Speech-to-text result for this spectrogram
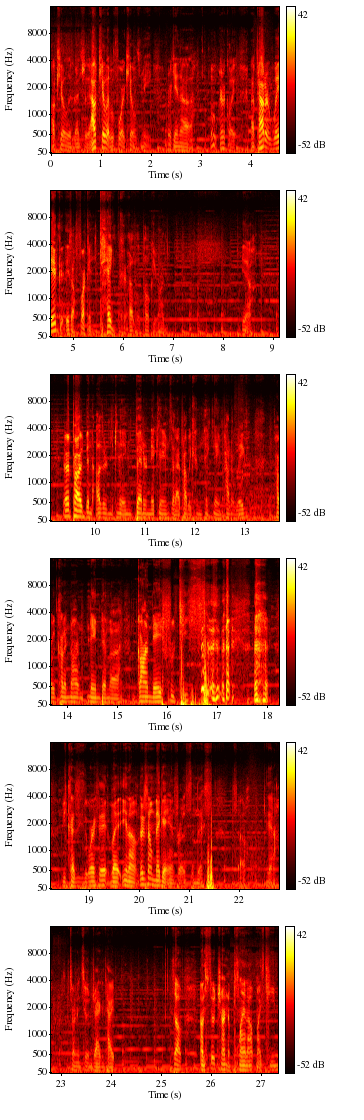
I'll kill it eventually. I'll kill it before it kills me. Freaking, uh, oh, critical hit. A Powder Wig is a fucking tank of a Pokemon. Yeah. There have probably been other nicknames, better nicknames that I probably couldn't nickname Powder Wig. Probably could have named him, uh, Garnier Fructis. because he's worth it, but, you know, there's no Mega Ampharos in this. So, yeah turn into a dragon type. So, I'm still trying to plan out my team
